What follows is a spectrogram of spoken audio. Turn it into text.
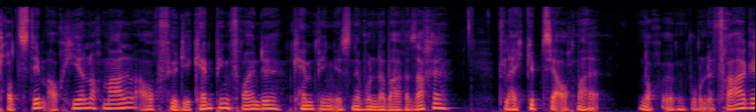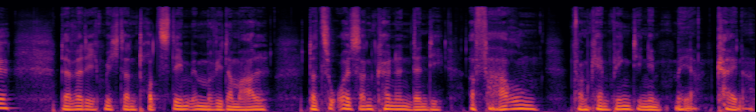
trotzdem auch hier nochmal, auch für die Campingfreunde, Camping ist eine wunderbare Sache. Vielleicht gibt es ja auch mal noch irgendwo eine Frage. Da werde ich mich dann trotzdem immer wieder mal dazu äußern können, denn die Erfahrung vom Camping, die nimmt mir ja keiner.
